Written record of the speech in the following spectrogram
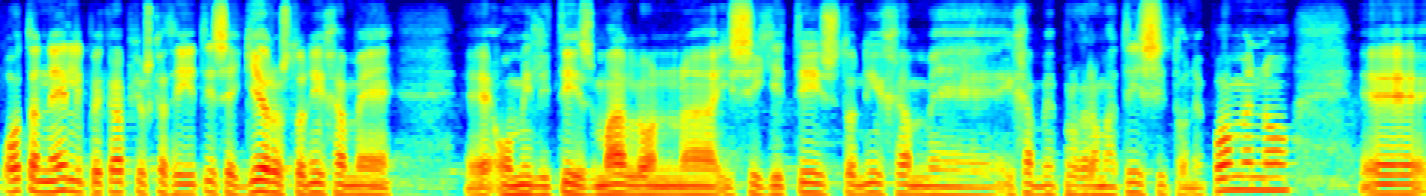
όταν έλειπε κάποιος καθηγητής εγκαίρος τον είχαμε ε, ομιλητής, μάλλον ε, εισηγητής, τον είχαμε, είχαμε προγραμματίσει τον επόμενο. Ε,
